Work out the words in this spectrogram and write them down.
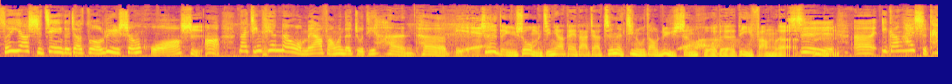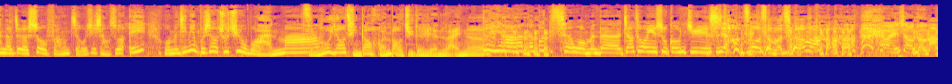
所以要实践一个叫做绿生活，是啊、哦。那今天呢，我们要访问的主题很特别，就是等于说，我们今天要带大家真的进入到绿生活的地方了。是，嗯、呃，一刚开始看到这个受访者，我就想说，哎，我们今天不是要出去玩吗？怎么会邀请到环保局的人来呢？对呀、啊，难不成我们的交通运输工具是要坐什么车吗？开玩笑的啦。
